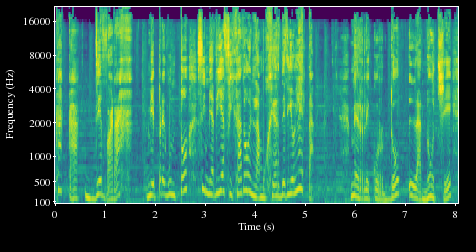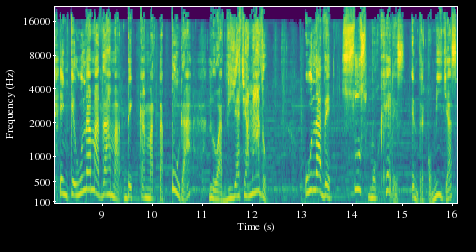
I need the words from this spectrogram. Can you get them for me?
Kaka de Baraj me preguntó si me había fijado en la mujer de Violeta me recordó la noche en que una madama de Kamatapura lo había llamado. Una de sus mujeres, entre comillas,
